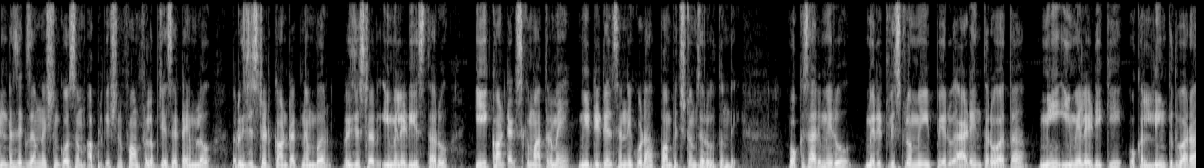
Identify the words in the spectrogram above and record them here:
ఎంట్రన్స్ ఎగ్జామినేషన్ కోసం అప్లికేషన్ ఫామ్ ఫిలప్ చేసే టైంలో registered contact number register email ID ఇస్తారు. ఈ కాంటాక్ట్స్కి మాత్రమే మీ డీటెయిల్స్ అన్నీ కూడా పంపించడం జరుగుతుంది. ఒకసారి మీరు మెరిట్ లిస్ట్లో మీ పేరు యాడ్ అయిన తర్వాత మీ ఈమెయిల్ ఐడికి ఒక లింక్ ద్వారా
